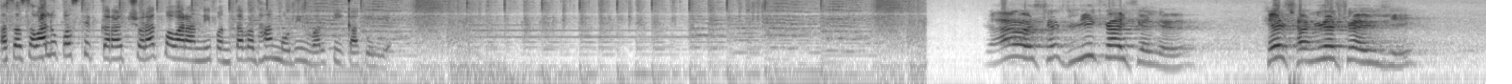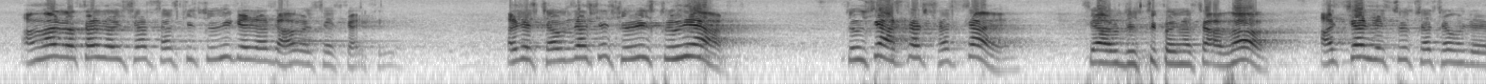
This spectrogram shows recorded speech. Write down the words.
असा सवाल उपस्थित करत शरद पवारांनी पंतप्रधान मोदींवर टीका केली आहे दहा वर्षात मी काय केलं हे सांगण्याच्या ऐवजी आम्हा लोकांना विचारतात की तुम्ही गेल्या दहा वर्षात काय केलं? अरे चौदाशे चोवीस तुम्ही आहात. तुमच्या हातात सत्ता आहे. त्या दृष्टिकोनाचा अभाव आजच्या नेतृत्वाच्यामध्ये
